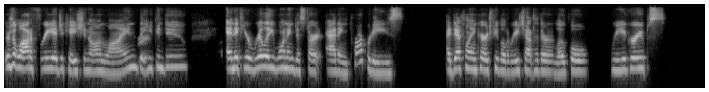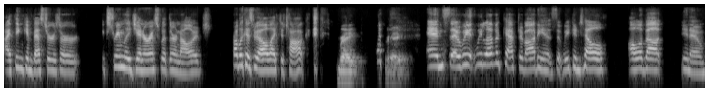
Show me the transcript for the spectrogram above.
There's a lot of free education online that you can do. And if you're really wanting to start adding properties, I definitely encourage people to reach out to their local REIA groups. I think investors are extremely generous with their knowledge, probably because we all like to talk. Right. Right. and so we, we love a captive audience that we can tell all about, you know,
